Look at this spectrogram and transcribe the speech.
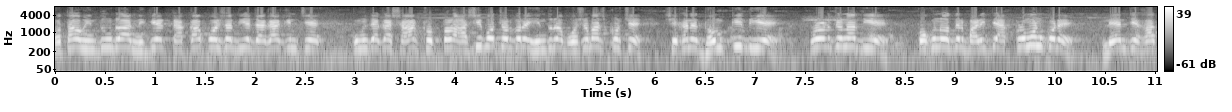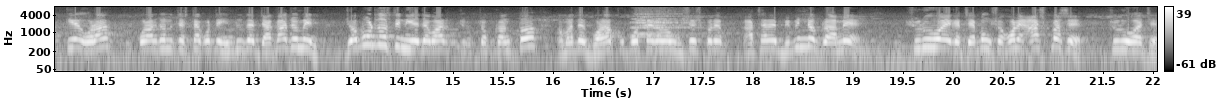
কোথাও হিন্দুরা নিজের টাকা পয়সা দিয়ে জায়গা কিনছে। কোনো জায়গায় ষাট, সত্তর, আশি বছর ধরে হিন্দুরা বসবাস করছে। সেখানে ধমকি দিয়ে, প্ররোচনা দিয়ে কখনো ওদের বাড়িতে আক্রমণ করে লেন যে হাতকে ওরা করার জন্য চেষ্টা করছে। হিন্দুদের জায়গা জমিন জবরদস্তি নিয়ে যাওয়ার চক্রান্ত আমাদের বরাক উপত্যকা এবং বিশেষ করে কাছাড়ের বিভিন্ন গ্রামে শুরু হয়ে গেছে এবং শহরের আশপাশে শুরু হয়েছে।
